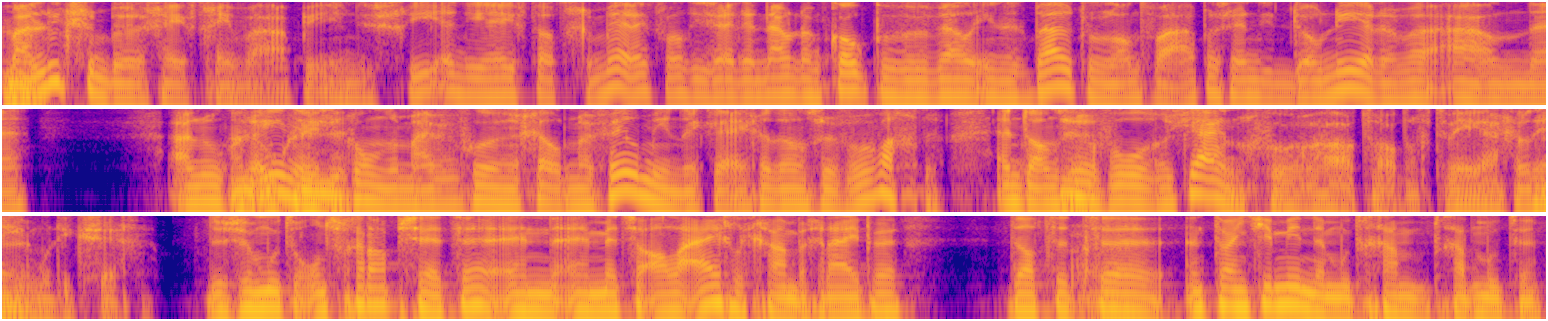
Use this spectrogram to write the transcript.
Maar Luxemburg heeft geen wapenindustrie. En die heeft dat gemerkt. Want die zeiden, nou, dan kopen we wel in het buitenland wapens. En die doneren we aan, eh, aan Oekraïne. Oekraïne. Ze konden maar voor hun geld maar veel minder krijgen dan ze verwachten. En dan ze er vorig jaar nog voor gehad hadden. Of twee jaar geleden, moet ik zeggen. Dus we moeten ons grap zetten en, en met z'n allen eigenlijk gaan begrijpen dat het eh, een tandje minder moet gaan, gaat moeten.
